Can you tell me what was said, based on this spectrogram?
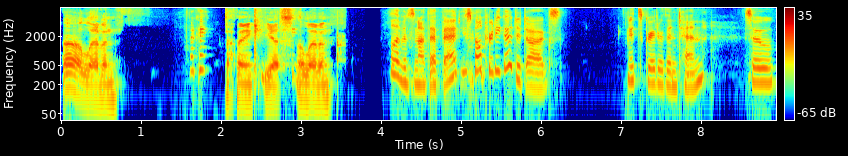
Uh, 11, Okay. I think. Yes, 11. 11's not that bad. You smell pretty good to dogs. It's greater than 10. So,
